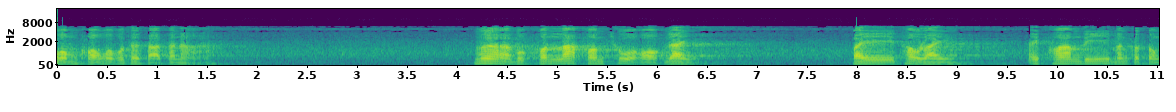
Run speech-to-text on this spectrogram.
วมของพระพุทธศาสนา เมื่อบุคคลละความชั่วออกได้ ไปเท่าไหร่ ไอ้ความดีมันก็ต้อง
